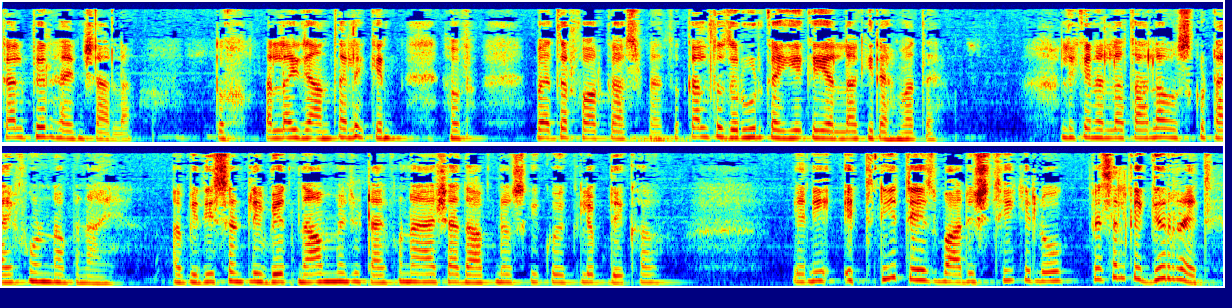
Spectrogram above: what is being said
کل پھر ہے ان شاء اللہ تو اللہ ہی جانتا ہے، لیکن ویدر فور کاسٹ میں تو کل تو ضرور کہیے کہ یہ اللہ کی رحمت ہے۔ لیکن اللہ تعالیٰ اس کو ٹائیفون نہ بنائے۔ ابھی ریسنٹلی ویتنام میں جو ٹائیفون آیا، شاید آپ نے اس کی کوئی کلپ دیکھا۔ یعنی اتنی تیز بارش تھی کہ لوگ پھسل کے گر رہے تھے،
